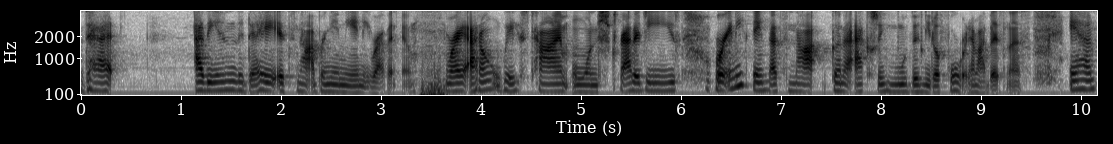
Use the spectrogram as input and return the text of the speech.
that at the end of the day, it's not bringing me any revenue, right? I don't waste time on strategies or anything that's not to actually move the needle forward in my business. And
